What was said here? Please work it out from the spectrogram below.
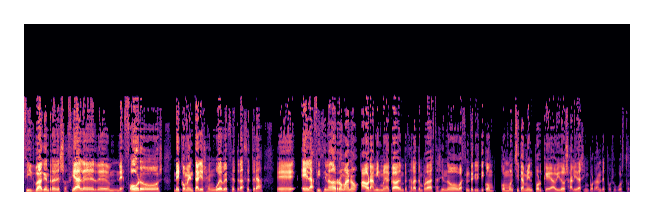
feedback en redes sociales, de, de foros, de comentarios en web, etcétera, etcétera, el aficionado romano ahora mismo y acaba de empezar la temporada está siendo bastante crítico con Monchi también porque ha habido salidas importantes, por supuesto.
